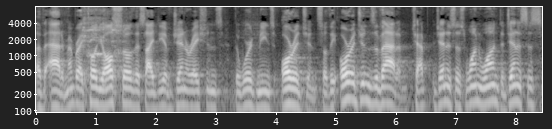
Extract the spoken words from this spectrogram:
of Adam. Remember I told you also this idea of generations, the word means origin. So the origins of Adam, Genesis 1 1 to Genesis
